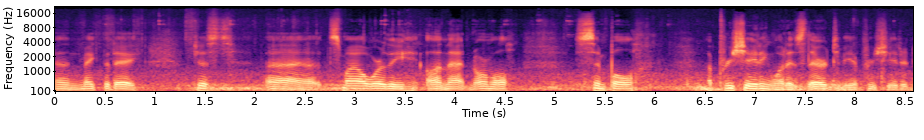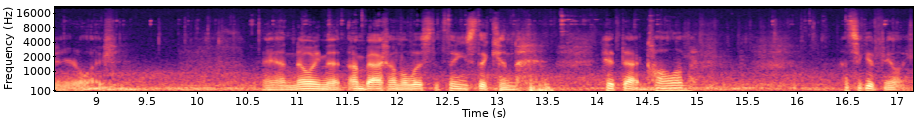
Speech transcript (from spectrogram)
and make the day just uh, smile worthy on that normal, simple, appreciating what is there to be appreciated in your life. And knowing that I'm back on the list of things that can hit that column, that's a good feeling.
